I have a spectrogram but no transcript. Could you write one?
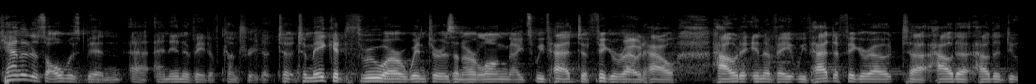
Canada's always been an innovative country. To, to, to, make it through our winters and our long nights, we've had to figure out how, how to innovate. We've had to figure out uh, how to, how to do,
